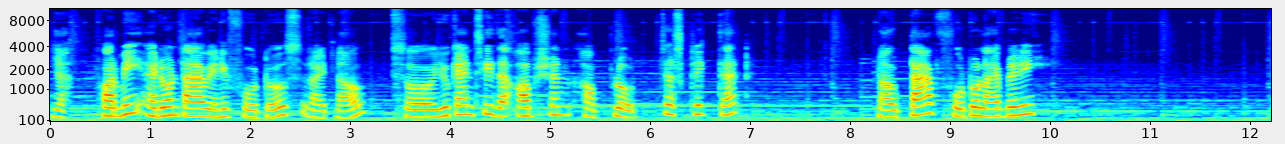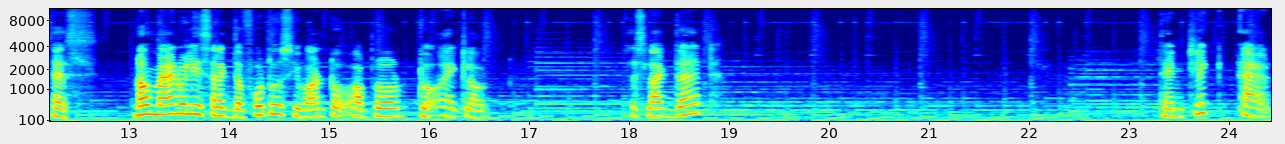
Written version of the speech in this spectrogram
Yeah, for me, I don't have any photos right now. So you can see the option upload. Just click that. Now tap photo library. Yes. Now manually select the photos you want to upload to iCloud. Just like that. Then click add.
